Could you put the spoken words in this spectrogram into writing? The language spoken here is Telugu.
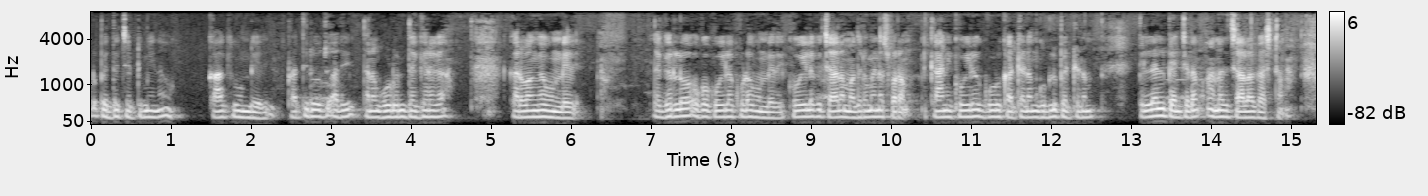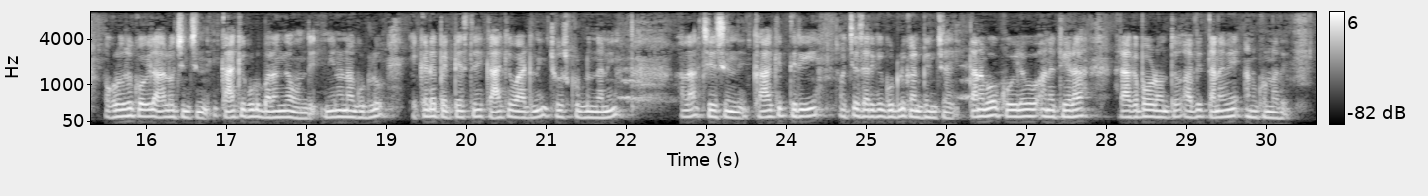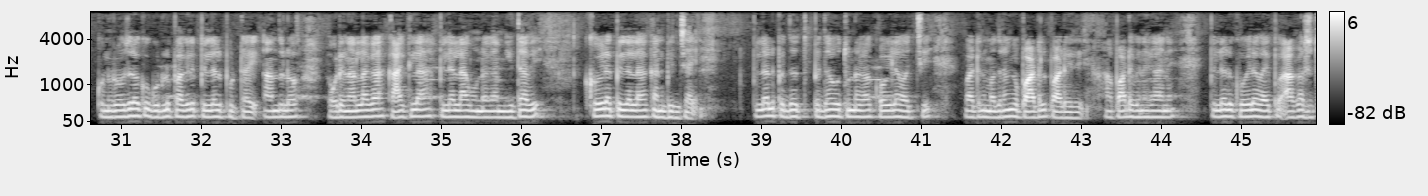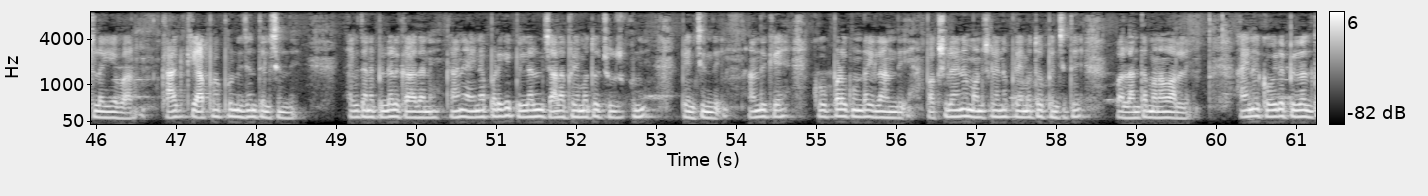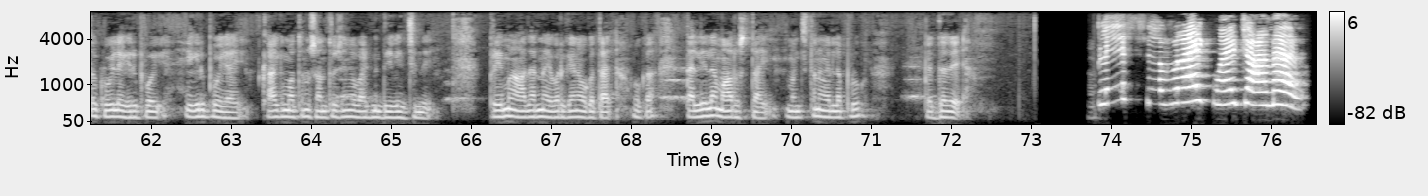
ఒకప్పుడు పెద్ద చెట్టు మీద కాకి ఉండేది. ప్రతిరోజు అది తన గూడుని దగ్గరగా గర్వంగా ఉండేది. దగ్గరలో ఒక కోయిల కూడా ఉండేది. కోయిలకు చాలా మధురమైన స్వరం. కానీ కోయిల గూడు కట్టడం గుడ్లు పెట్టడం పిల్లల్ని పెంచడం అన్నది చాలా కష్టం. ఒకరోజు కోయిల ఆలోచించింది కాకి గూడు బలంగా ఉంది. నేను నా గుడ్లు ఇక్కడే పెట్టేస్తే కాకి వాటిని చూసుకుంటుందని అలా చేసింది. కాకి తిరిగి వచ్చేసరికి గుడ్లు కనిపించాయి. తనవో కోయిలవో అనే తేడా రాకపోవడంతో అవి తనవే అనుకున్నది. కొన్ని రోజులకు గుడ్లు పగిలి పిల్లలు పుట్టాయి. అందులో ఒకటి నల్లగా కాకిలా పిల్లలాగా ఉండగా మిగతావి కోయిల పిల్లలాగా కనిపించాయి. పిల్లలు పెద్ద పెద్ద అవుతుండగా కోయిల వచ్చి వాటిని మధురంగా పాటలు పాడేది. ఆ పాట వినగానే పిల్లలు కోయిల వైపు ఆకర్షితులయ్యేవారు. కాకి అప్పుడప్పుడు నిజం తెలిసింది. అవి తన పిల్లలు కాదని. కానీ అయినప్పటికీ పిల్లల్ని చాలా ప్రేమతో చూసుకుని పెంచింది. అందుకే కోప్పడకుండా ఇలా అంది. పక్షులైనా మనుషులైనా ప్రేమతో పెంచితే వాళ్ళంతా మనవాళ్ళే. అయినా కోయిల పిల్లలతో కోయిల ఎగిరిపోయి ఎగిరిపోయాయి. కాకి మాత్రం సంతోషంగా వాటిని దీవించింది. ప్రేమ ఆదరణ ఎవరికైనా ఒక త ఒక తల్లిలా మారుస్తాయి. మంచితనం ఎల్లప్పుడూ పెద్దదే. Please subscribe my channel.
